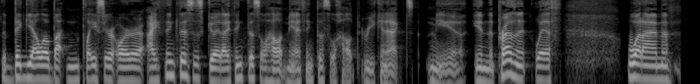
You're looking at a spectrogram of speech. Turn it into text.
The big yellow button, place your order. I think this is good. I think this will help me. I think this will help reconnect me in the present with what I'm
